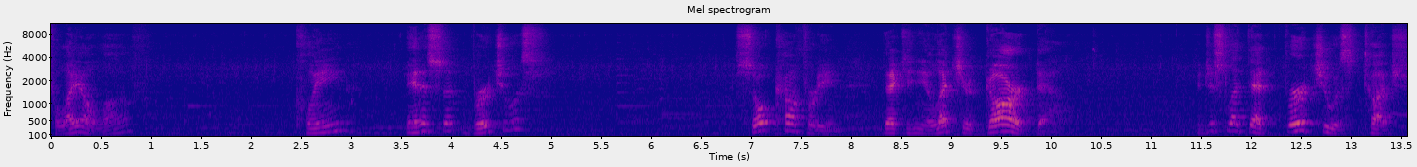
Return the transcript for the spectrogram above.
Phileo love? Clean, innocent, virtuous? So comforting that can you let your guard down and just let that virtuous touch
